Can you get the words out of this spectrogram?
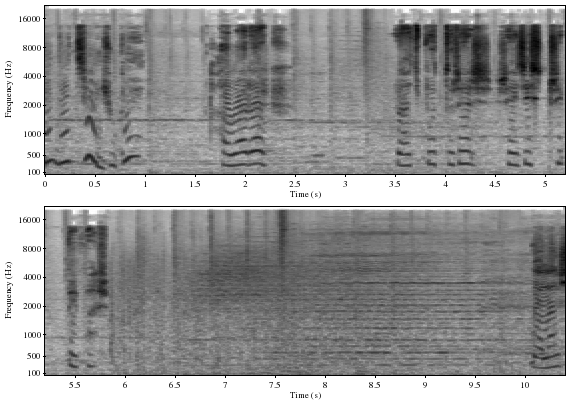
কি দিচ্ছিস হয়েছে আমার আর রাজপুত্রের সেই যে স্ট্রিপ পেপার পলাশ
